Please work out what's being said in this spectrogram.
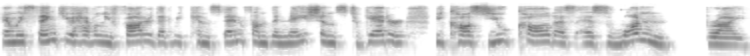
And we thank you, Heavenly Father, that we can stand from the nations together because you called us as one bride.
